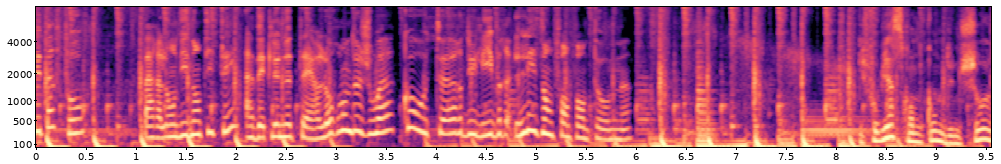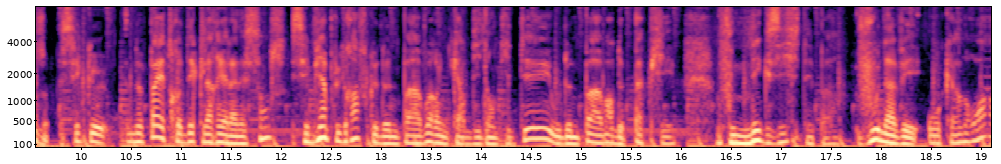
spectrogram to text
C'est pas faux. Parlons d'identité avec le notaire Laurent Dejoie, co-auteur du livre Les enfants fantômes. Faut bien se rendre compte d'une chose, c'est que ne pas être déclaré à la naissance, c'est bien plus grave que de ne pas avoir une carte d'identité ou de ne pas avoir de papier. Vous n'existez pas. Vous n'avez aucun droit.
